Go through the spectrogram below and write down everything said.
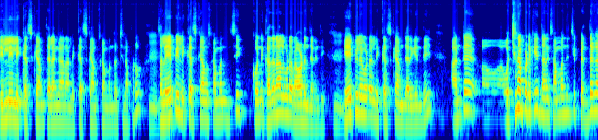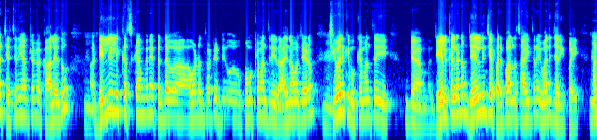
Delhi liquor scam Telangana liquor scam సంబంధించి వచ్చినప్పుడు అసలు ఏపీ లిక్కర్ స్కామ్ సంబంధించి కొన్ని కథనాలు కూడా రావడం జరిగింది. ఏపీలో కూడా లిక్కర్ స్కామ్ జరిగింది. అంటే వచ్చినప్పటికీ దానికి సంబంధించి పెద్దగా చర్చనీయాంశంగా కాలేదు. ఢిల్లీ లిక్కర్ స్కామ్గానే పెద్దగా అవ్వడంతో ఉప ముఖ్యమంత్రి రాజీనామా చేయడం చివరికి ముఖ్యమంత్రి జైలుకి వెళ్ళడం జైలు నుంచే పరిపాలన సాగించడం ఇవన్నీ జరిగిపోయి మన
